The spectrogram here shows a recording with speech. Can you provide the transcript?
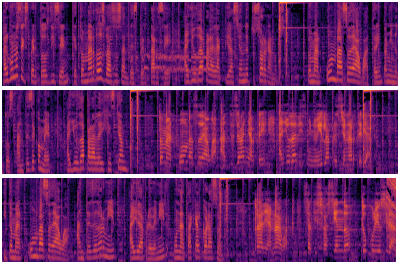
Algunos expertos dicen que tomar dos vasos al despertarse ayuda para la activación de tus órganos. Tomar un vaso de agua 30 minutos antes de comer ayuda para la digestión. Tomar un vaso de agua antes de bañarte ayuda a disminuir la presión arterial. Y tomar un vaso de agua antes de dormir ayuda a prevenir un ataque al corazón. Radio Anáhuac, satisfaciendo tu curiosidad.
